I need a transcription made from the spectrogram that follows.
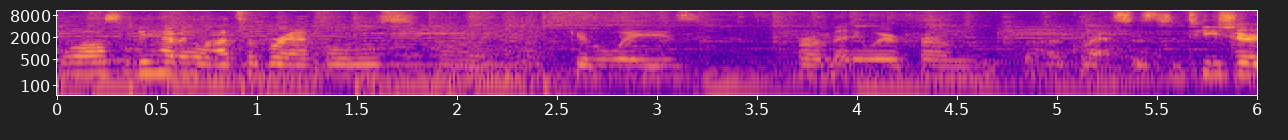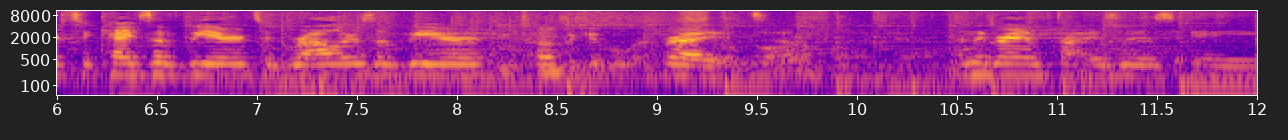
We'll also be having lots of raffles, um, giveaways from anywhere from uh, glasses to t-shirts to kegs of beer to growlers of beer. And tons of giveaways. Right, So, it'll be a lot of so. fun, yeah. And the grand prize is a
